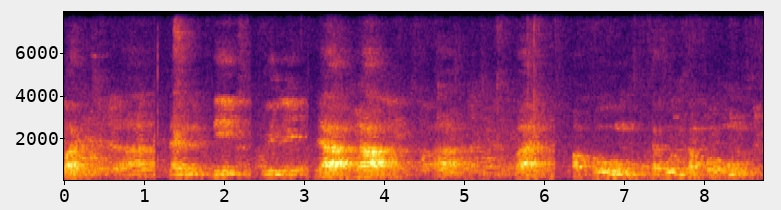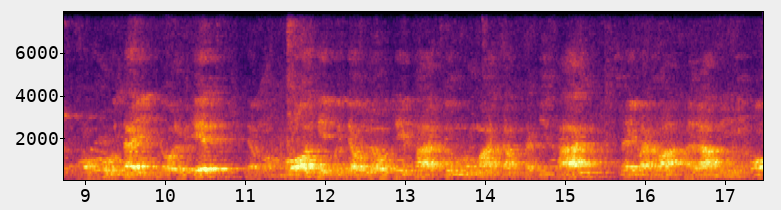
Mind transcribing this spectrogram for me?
ในวันอ่าแดนติวิริยาพระอ่าบ้านคำพงตำบลคำพงขอผู้ใช้โดยเอสแล้วก็ขอเทพเจ้าเราเทพาจงลงมาสัมทัติฐานในบัดว่าอารามนี้ขอ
